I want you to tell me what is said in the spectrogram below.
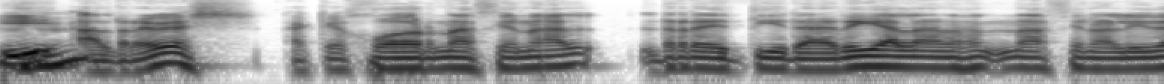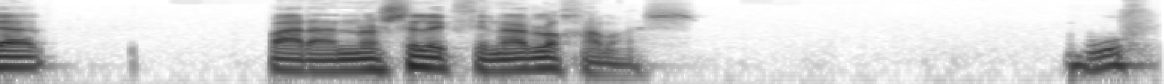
y al revés, a qué jugador nacional retiraría la na- nacionalidad para no seleccionarlo jamás. Uf.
